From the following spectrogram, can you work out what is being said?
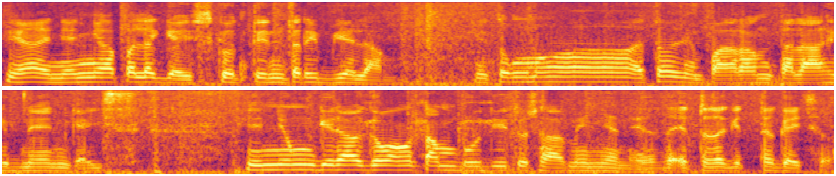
Yan, yan nga pala guys, content trivia lang. Itong mga, ito, yung parang talahib na yan guys. Yun yung ginagawang tambo dito sa amin yan. Ito, ito, ito guys, oh.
